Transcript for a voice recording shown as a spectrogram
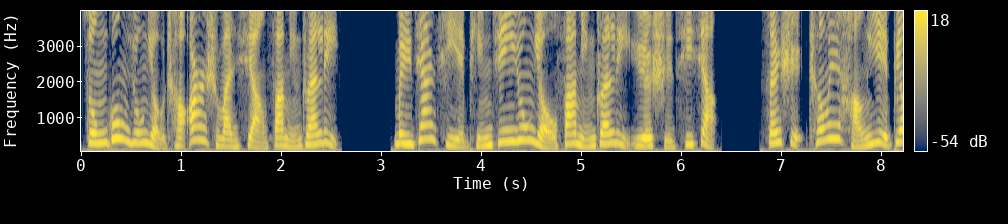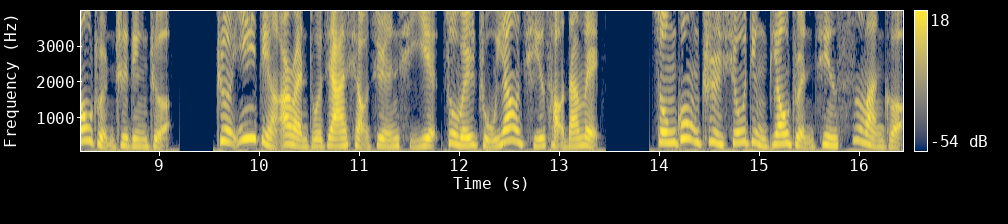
总共拥有超二十万项发明专利，每家企业平均拥有发明专利约十七项。三是成为行业标准制定者。这一点二万多家小巨人企业作为主要起草单位，总共制修订标准近四万个，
